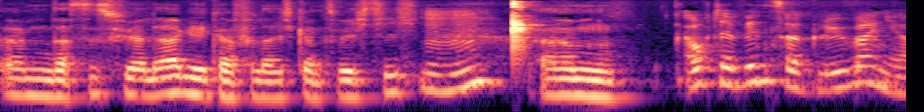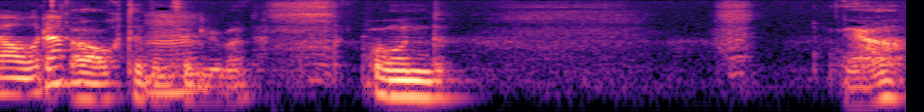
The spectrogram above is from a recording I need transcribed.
Ähm, das ist für Allergiker vielleicht ganz wichtig. Ähm, Auch der Winzer Glühwein, ja, oder? auch der Winzer Glühwein. Und ja,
